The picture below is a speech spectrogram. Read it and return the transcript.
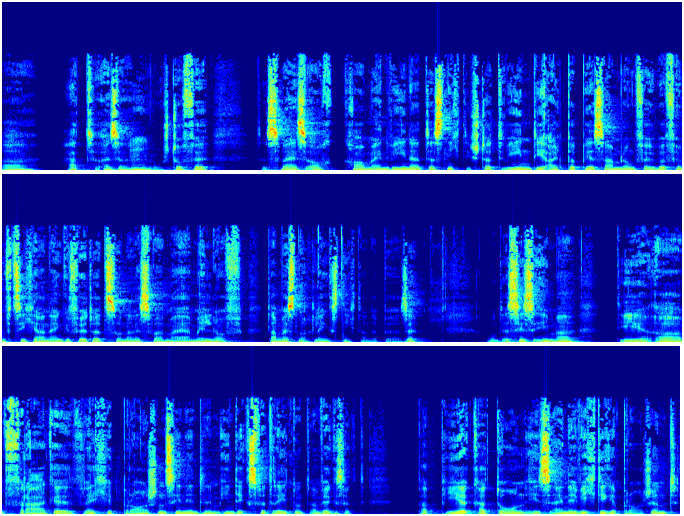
äh, hat, also mhm. Rohstoffe. Das weiß auch kaum ein Wiener, dass nicht die Stadt Wien die Altpapiersammlung vor über 50 Jahren eingeführt hat, sondern es war Meyer Mellnow, damals noch längst nicht an der Börse. Und es ist immer die äh, Frage, welche Branchen sind in dem Index vertreten. Und dann haben wir gesagt, Papier, Karton ist eine wichtige Branche und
